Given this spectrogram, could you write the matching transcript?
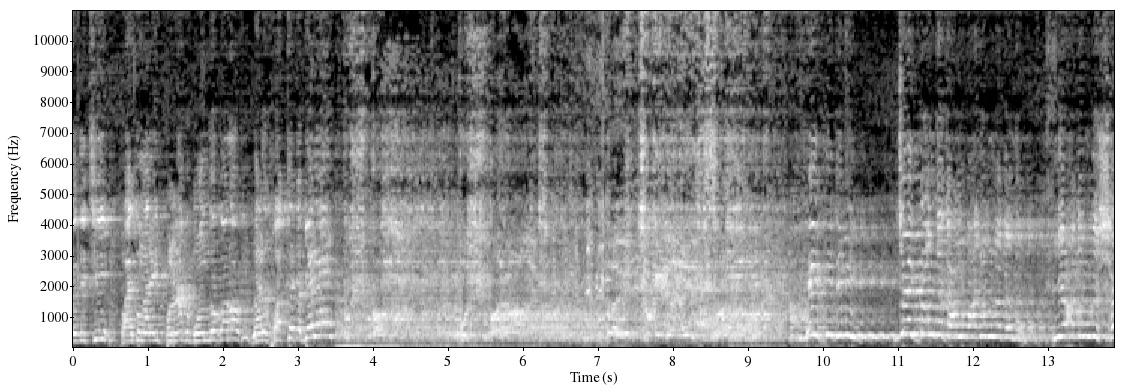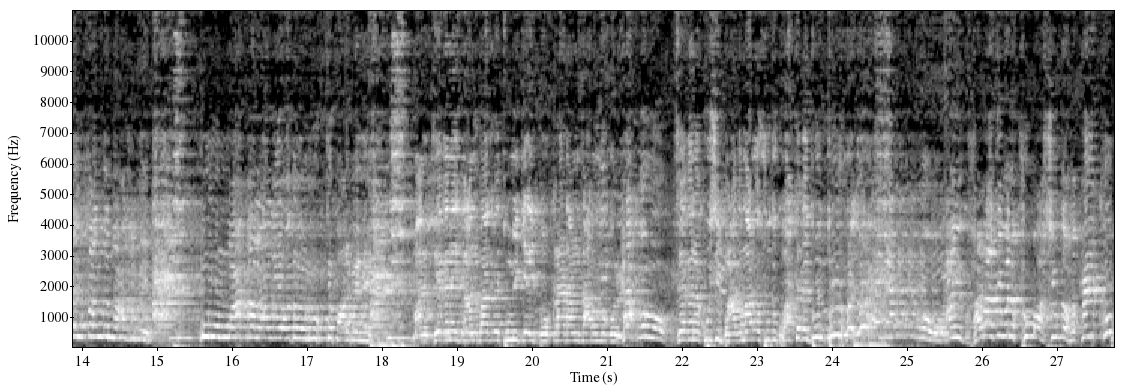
বলে দিচ্ছি হয় তোমার এই বাঁক বন্ধ করো নাহলে ঘর থেকে বেরো এই পৃথিবী যেই প্রান্তে গান বাজুক না কেন আদমকে সেই প্রান্তে নাচবে কোনো মাথা লালে আদম রুখতে পারবে না। মানে যেখানে গান বাজবে তুমি কি এই বোকরা ডান্স আরম্ভ করবে? হ্যাঁ করব। যেখানে খুশি বাঁক মারো শুধু ঘর থেকে দূর দূর হয়ে আমি ঘর আছে বলে খুব অসুবিধা হচ্ছে। হ্যাঁ, খুব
